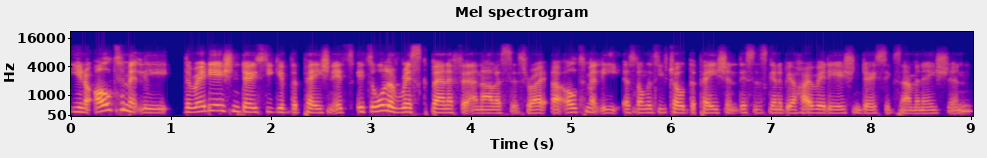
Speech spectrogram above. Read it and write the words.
you know, ultimately the radiation dose you give the patient, it's it's all a risk benefit analysis, right? Uh, ultimately, as long as you've told the patient this is going to be a high radiation dose examination,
